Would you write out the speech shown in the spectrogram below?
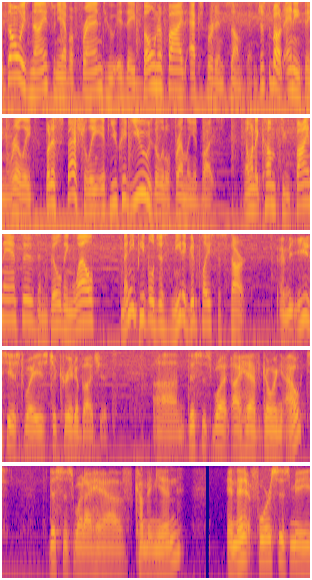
It's always nice when you have a friend who is a bona fide expert in something, just about anything really, but especially if you could use a little friendly advice. And when it comes to finances and building wealth, many people just need a good place to start. And the easiest way is to create a budget. Uh, this is what I have going out. This is what I have coming in. And then it forces me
